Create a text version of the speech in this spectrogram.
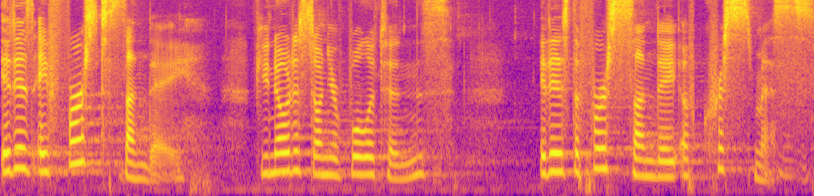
it is a first Sunday. If you noticed on your bulletins, it is the first Sunday of Christmas.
